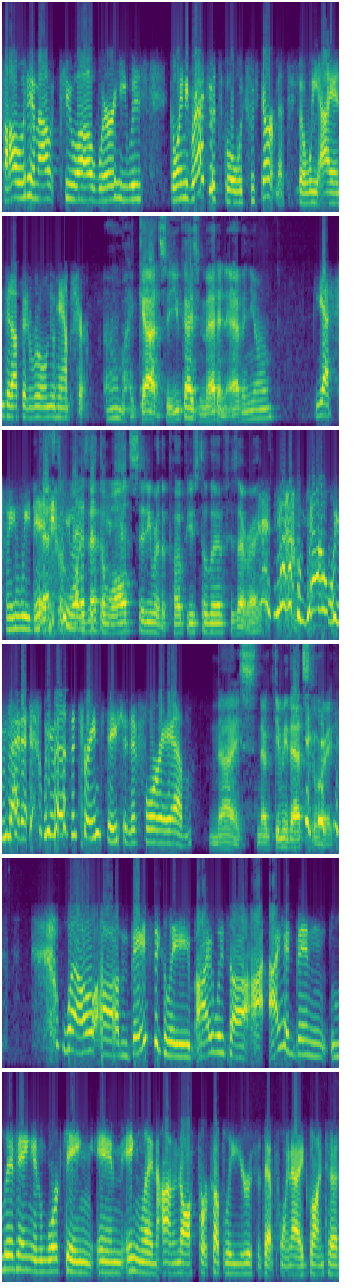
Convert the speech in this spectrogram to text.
followed him out to uh, where he was going to graduate school, which was Dartmouth. So we, I ended up in rural New Hampshire. Oh my God! So you guys met in Avignon? Yes, we we did. That's the, we is that the walled city where the Pope used to live? Is that right? Yeah, yeah, we met at we met at the train station at 4 a.m. Nice. Now give me that story. Well, um, basically, I was uh, I, had been living and working in England on and off for a couple of years. At that point, I had gone to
